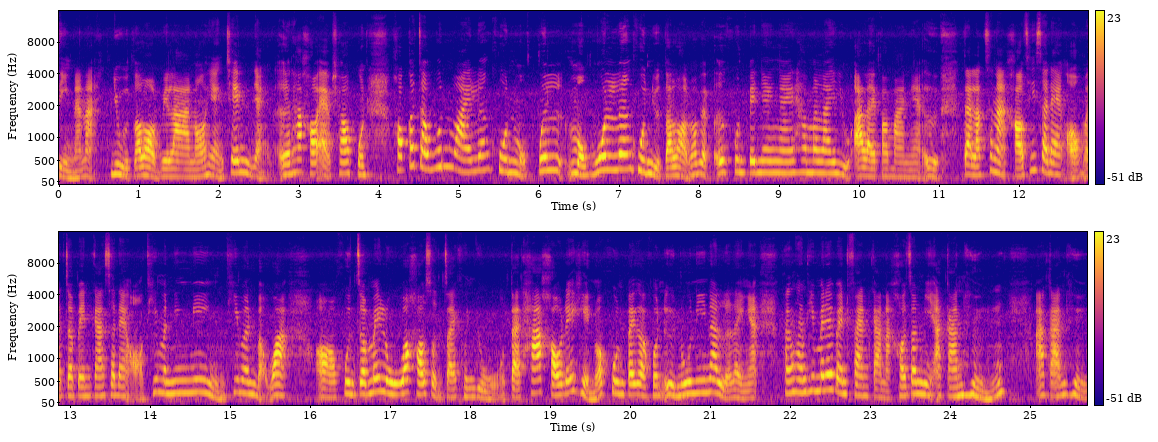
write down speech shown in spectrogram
สิ่งนั้นอะ่ะอยู่ตลอดเวลาเนาะอย่างเช่น อย่างเออถ้าเขาแอบชอบคุณเขาก็จะวุ่นวายเรื่องคุณหมกมุ่นหมกมุ่นเรื่องคุณอยู่ตลอดว่าแบบเออคุณเป็นยังไงทำอะไรอยู่อะไรประมาณเนี้ยเออแต่ลักษณะเขาที่แสดงออกมันจะเป็นการแสดงออกที่มันนิ่งๆ ที่มันแบบว่าอ๋อคุณจะไม่รู้ว่าเขาสนใจคุณอยู่ แต่ถ้าเขาได้เห็นว่าคุณไปกับคนอื่นนู่นนี่นั่นหรืออะไรเงี้ย ทั้งๆที่ไม่ได้เป็นแฟนกันอะเขาจะมีอาการหึง อาการหึง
